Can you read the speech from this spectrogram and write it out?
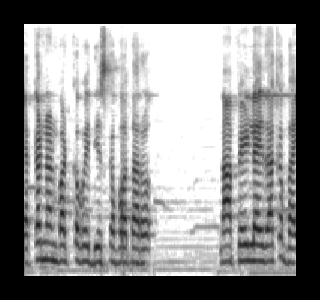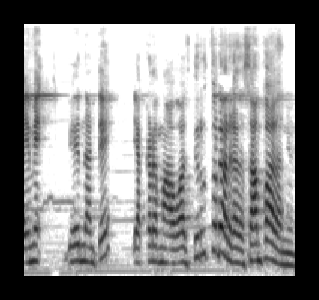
ఎక్కడ నన్ను పట్టుకోపోయి తీసుకుపోతారో నా పెళ్ళయ్యేదాకా భయమే. ఏంటంటే ఎక్కడ మా వాళ్ళు తిరుగుతున్నారు కదా సంపాదన.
